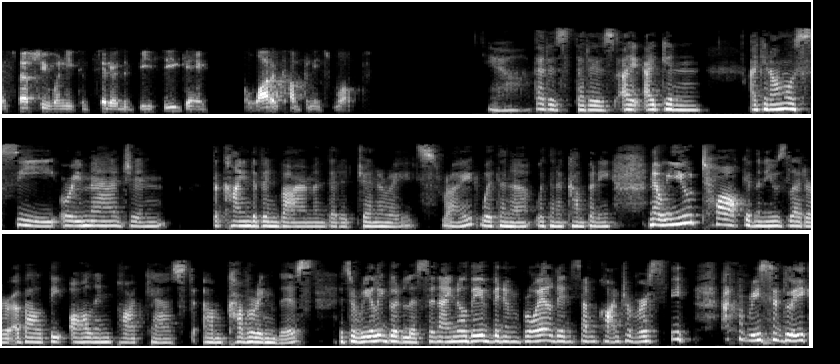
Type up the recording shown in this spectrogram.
especially when you consider the VC game, a lot of companies won't. Yeah, that is, that is, I, I can, I can almost see or imagine the kind of environment that it generates, right? Within a, within a company. Now you talk in the newsletter about the All In podcast, um, covering this. It's a really good listen. I know they've been embroiled in some controversy recently.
